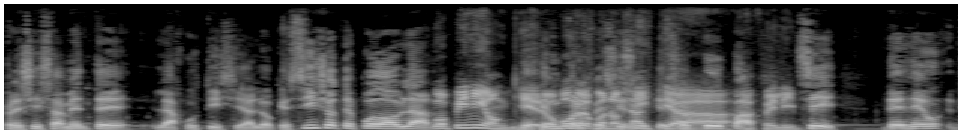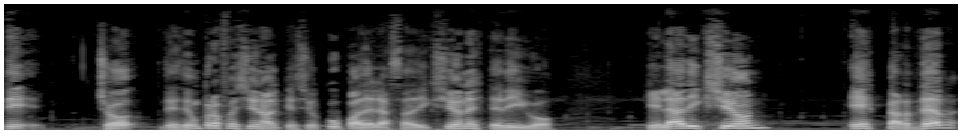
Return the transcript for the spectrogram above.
precisamente la justicia. Lo que sí yo te puedo hablar. Tu opinión quiero. un Vos lo profesional conociste que se a, ocupa. a Felipe. Sí, desde, de- yo, desde un profesional que se ocupa de las adicciones, te digo que la adicción es perder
